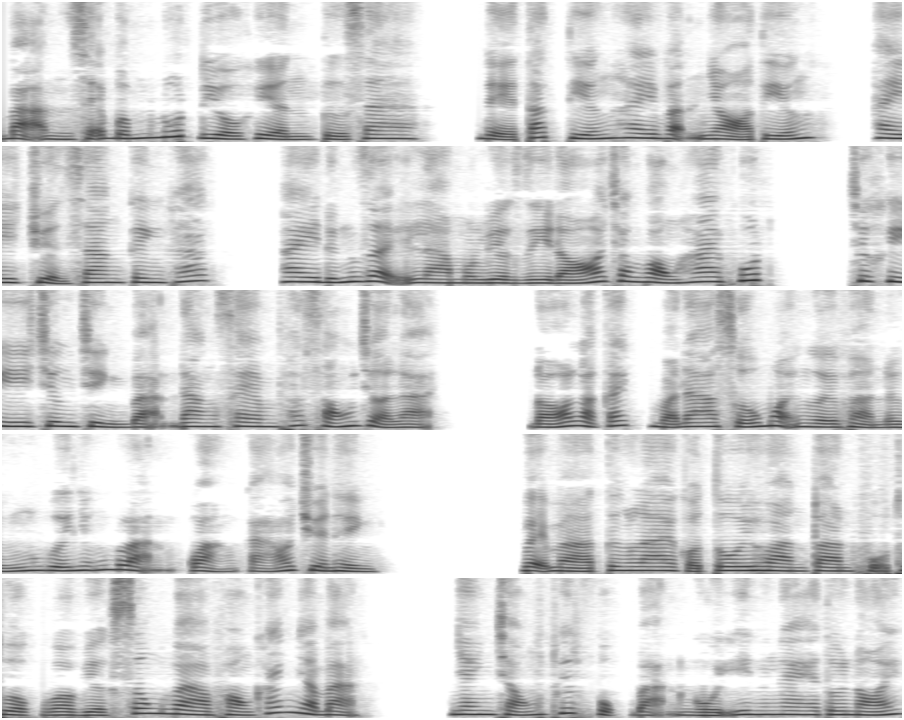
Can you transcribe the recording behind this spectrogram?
Bạn sẽ bấm nút điều khiển từ xa để tắt tiếng hay vặn nhỏ tiếng, hay chuyển sang kênh khác, hay đứng dậy làm một việc gì đó trong vòng 2 phút trước khi chương trình bạn đang xem phát sóng trở lại. Đó là cách mà đa số mọi người phản ứng với những đoạn quảng cáo truyền hình. Vậy mà tương lai của tôi hoàn toàn phụ thuộc vào việc xông vào phòng khách nhà bạn, nhanh chóng thuyết phục bạn ngồi yên nghe tôi nói.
